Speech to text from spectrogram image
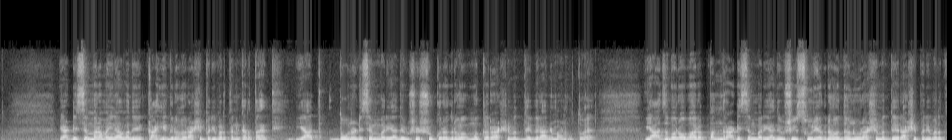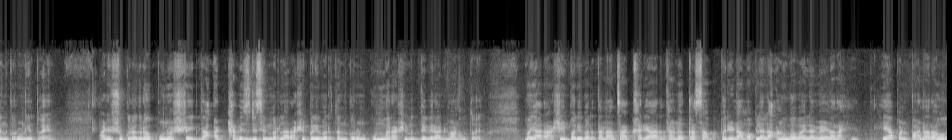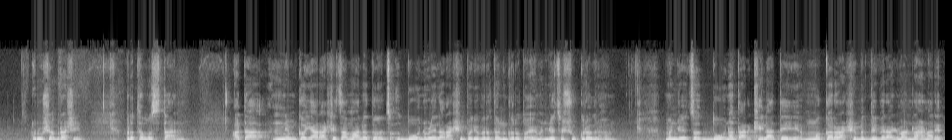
या डिसेंबर महिन्यामध्ये काही ग्रह राशी परिवर्तन करतायत. यात दोन डिसेंबर या दिवशी शुक्र ग्रह मकर राशीमध्ये विराजमान होतो आहे याचबरोबर पंधरा डिसेंबर या दिवशी सूर्यग्रह धनु राशीमध्ये राशी परिवर्तन करून येतो आहे आणि शुक्रग्रह पुनश्च एकदा अठ्ठावीस डिसेंबरला राशी परिवर्तन करून कुंभ राशीमध्ये विराजमान होतोय. मग या राशी परिवर्तनाचा खऱ्या अर्थानं कसा परिणाम आपल्याला अनुभवायला मिळणार आहे हे आपण पाहणार आहोत. वृषभ राशी. प्रथम स्थान. आता नेमकं या राशीचा मालकच दोन वेळेला राशी परिवर्तन करतोय म्हणजेच शुक्रग्रह म्हणजेच दोन तारखेला ते मकर राशीमध्ये विराजमान राहणार आहेत.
